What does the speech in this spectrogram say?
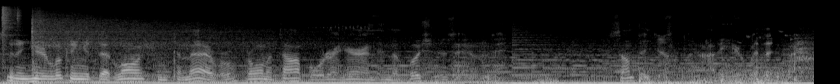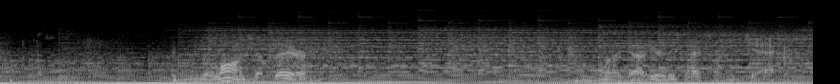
Sitting here looking at that launch from Canaveral, throwing a top water in here and in the bushes, and something just went out of here with it. There's a launch up there. What I got here, this acts like a jack.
